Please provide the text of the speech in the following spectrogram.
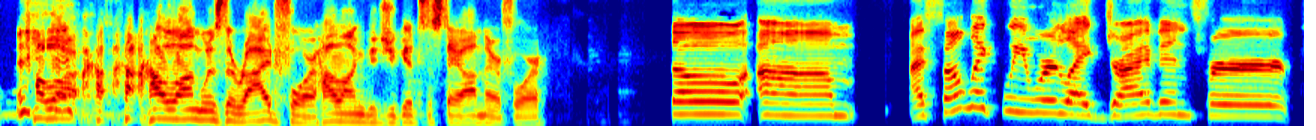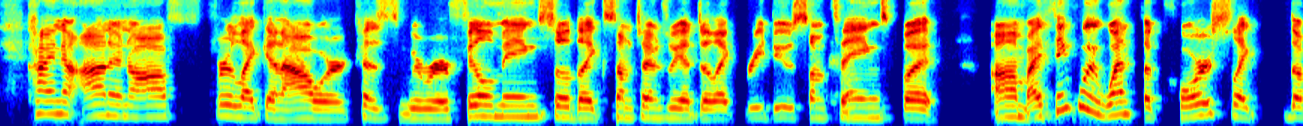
How long how long was the ride for? How long did you get to stay on there for? So um i felt like we were like driving for kind of on and off for like an hour because we were filming so like sometimes we had to like redo some things but um i think we went the course like the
